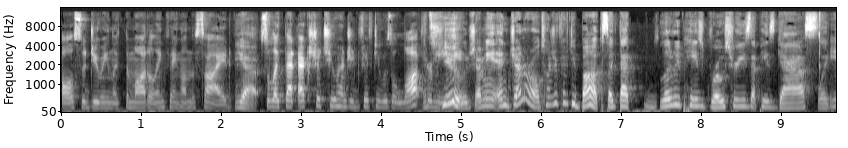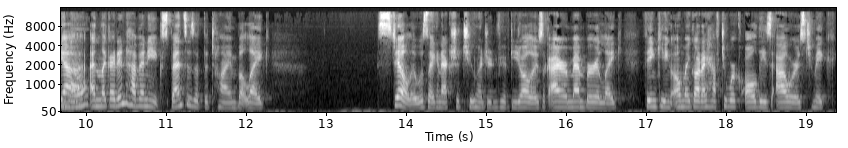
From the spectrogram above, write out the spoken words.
also doing like the modeling thing on the side. Yeah. So like that extra 250 was a lot for it's me. huge. I mean in general 250 bucks like that literally pays groceries that pays gas like yeah you know? and like i didn't have any expenses at the time but like still it was like an extra $250 like i remember like thinking oh my god i have to work all these hours to make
